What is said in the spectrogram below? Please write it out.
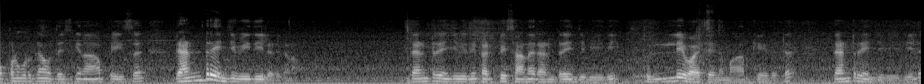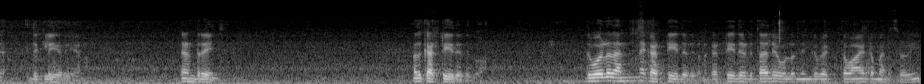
ഓപ്പൺ കൊടുക്കാൻ ഉദ്ദേശിക്കുന്നത്? ആ പീസ് രണ്ടര ഇഞ്ച് വീതിയിലെടുക്കണം രണ്ടര ഇഞ്ച് വീതി കട്ട് പീസാണ് രണ്ടര ഇഞ്ച് വീതി. തുല്യമായിട്ട് തന്നെ മാർക്ക് ചെയ്തിട്ട് രണ്ടര ഇഞ്ച് വീതിയിൽ ഇത് ക്ലിയർ ചെയ്യണം. രണ്ടര ഇഞ്ച്. അത് കട്ട് ചെയ്തെടുക്കുക. ഇതുപോലെ തന്നെ കട്ട് ചെയ്തെടുക്കണം. കട്ട് ചെയ്തെടുത്താലേ ഉള്ളൂ നിങ്ങൾക്ക് വ്യക്തമായിട്ട് മനസ്സിലാവും.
